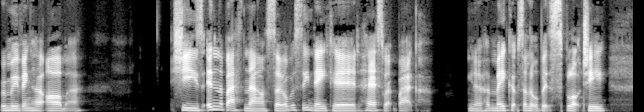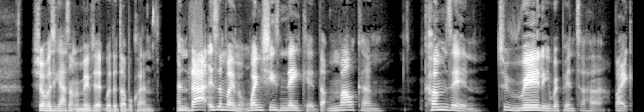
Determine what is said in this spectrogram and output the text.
removing her armor. She's in the bath now, so obviously naked, hair swept back. You know, her makeup's a little bit splotchy. She obviously hasn't removed it with a double cleanse. And that is the moment when she's naked that Malcolm comes in to really rip into her. Like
